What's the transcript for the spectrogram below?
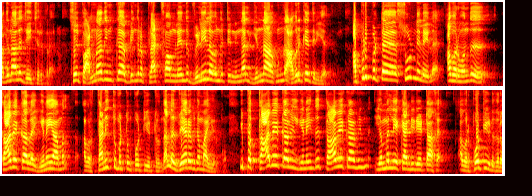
அதனால ஜெயிச்சிருக்கிறார். ஸோ இப்போ அண்ணாதிமுக அப்படிங்கிற பிளாட்ஃபார்ம்லேருந்து வெளியில் வந்துட்டு நின்னால் என்ன ஆகும்னு அவருக்கே தெரியாது. அப்படிப்பட்ட சூழ்நிலையில் அவர் வந்து தாவேக்கால இணையாமல் அவர் தனித்து மட்டும் போட்டியிட்டு இருந்தால் அது வேறு விதமாக இருக்கும். இப்போ தாவேக்காவில் இணைந்து தாவேக்காவின் எம்எல்ஏ கேண்டிடேட்டாக அவர் போட்டியிடுகிற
